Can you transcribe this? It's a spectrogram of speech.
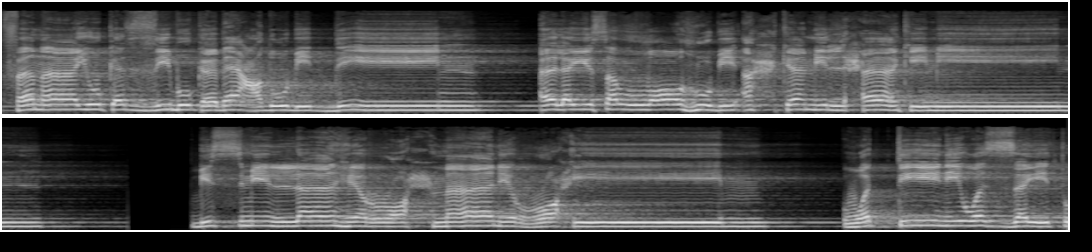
فما يكذبك بعد بالدين. أليس الله بأحكم الحاكمين؟ بسم الله الرحمن الرحيم. والتين والزيتون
